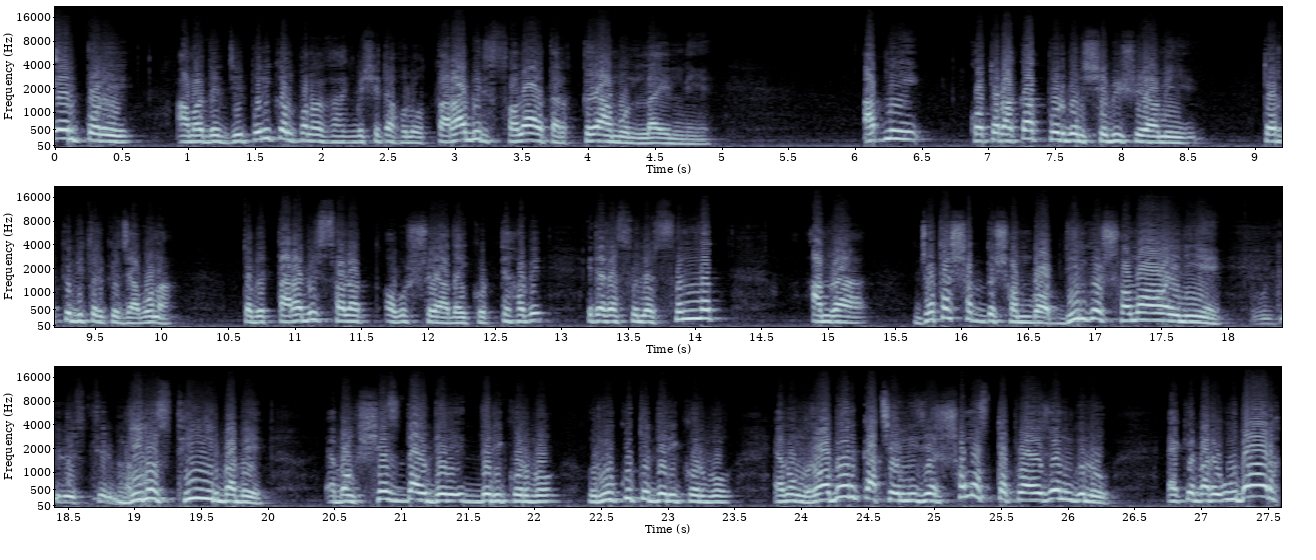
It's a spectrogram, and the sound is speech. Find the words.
এরপরে আমাদের যে পরিকল্পনা থাকবে সেটা হলো তারাবির সলাত আর কেয়ামুল লাইল নিয়ে। আপনি কত রাকাত পড়বেন সে বিষয়ে আমি তর্ক বিতর্কে যাব না। তবে তারাবির সালাত অবশ্যই আদায় করতে হবে। এটা রাসুলের সুন্নাত। আমরা যথাসাধ্য সম্ভব দীর্ঘ সময় নিয়ে এবং এবং দেরি- দেরি করব রুকুতে দেরি করব এবং রবের কাছে নিজের সমস্ত প্রয়োজনগুলো একেবারে উদার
